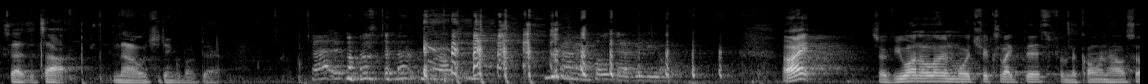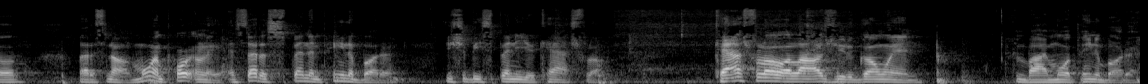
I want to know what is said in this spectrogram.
It's at the top. Now, what you think about that? That must have. You trying to post that video. All right. So if you want to learn more tricks like this from the Cohen household, let us know. More importantly, instead of spending peanut butter, you should be spending your cash flow. Cash flow allows you to go in and buy more peanut butter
